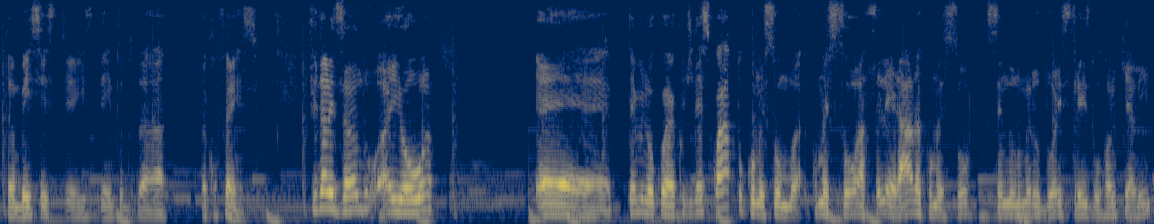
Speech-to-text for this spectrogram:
também 6-3 dentro da, da conferência. Finalizando, a Iowa é, terminou com o recorde de 10-4, começou, começou acelerada, começou sendo o número 2, 3 do ranking ali.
